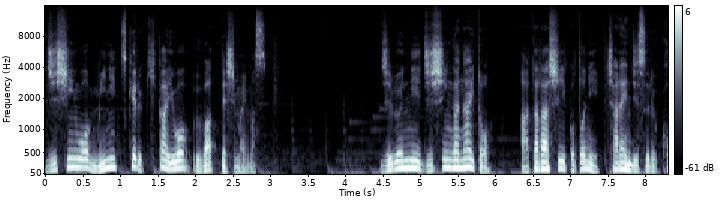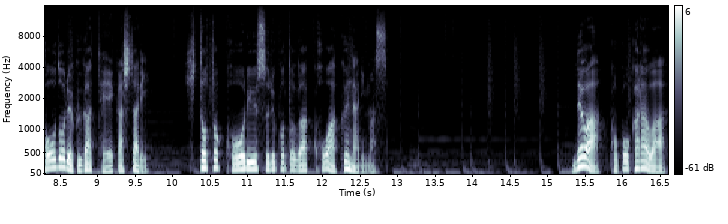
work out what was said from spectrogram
自信を身につける機会を奪ってしまいます。自分に自信がないと新しいことにチャレンジする行動力が低下したり、人と交流することが怖くなります。では、ここからは、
